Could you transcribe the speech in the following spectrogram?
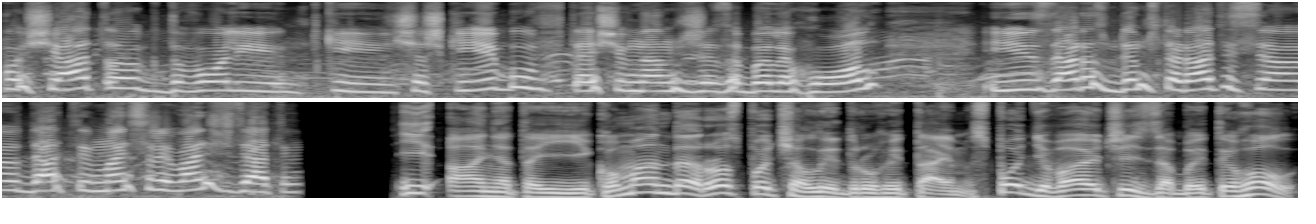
Початок доволі такий тяжкий був, те, що в нас вже забили гол. І зараз будемо старатися дати менш реванш взяти. І Аня та її команда розпочали другий тайм, сподіваючись забити гол.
